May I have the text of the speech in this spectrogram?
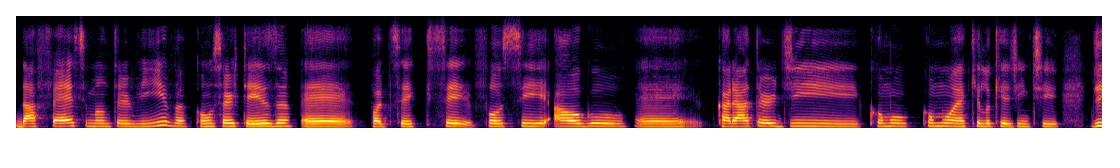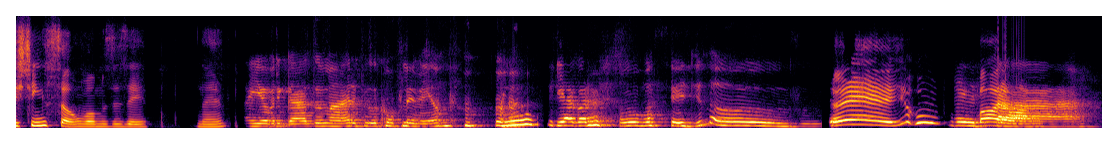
da fé se manter viva, com certeza é, pode ser que se fosse algo é, caráter de como como é aquilo que a gente distinção, vamos dizer. Né? Aí, obrigado, Mari, pelo complemento. Uhum. e agora eu chamo você de novo. Ei, uhul, bora.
